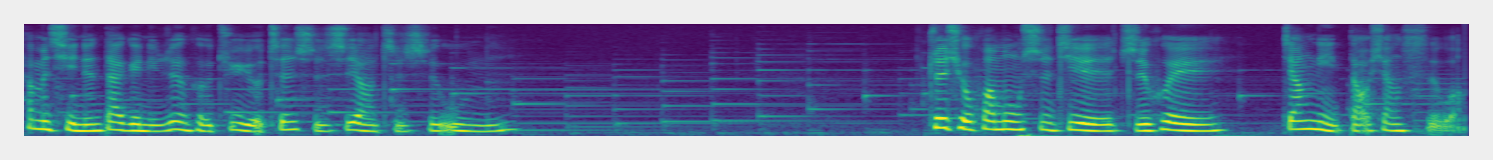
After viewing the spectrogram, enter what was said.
他们岂能带给你任何具有真实价值之物呢？追求幻梦世界只会将你导向死亡，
